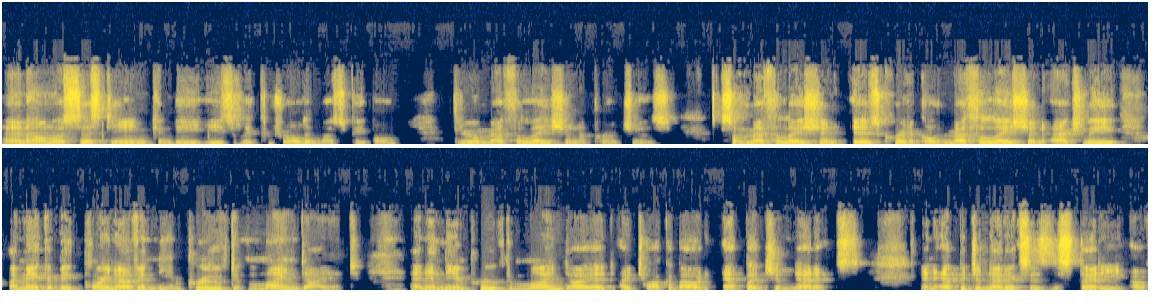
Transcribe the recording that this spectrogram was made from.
And homocysteine can be easily controlled in most people through methylation approaches. So methylation is critical. And methylation, actually, I make a big point of in the improved mind diet. And in the improved mind diet, I talk about epigenetics. And epigenetics is the study of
